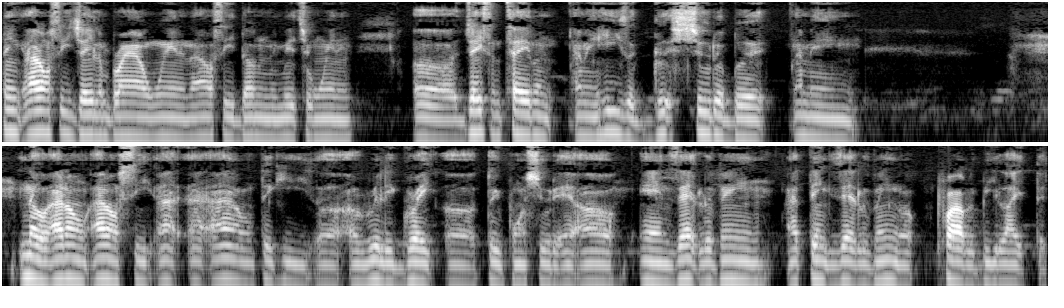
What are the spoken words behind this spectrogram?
think I don't see Jaylen Brown winning. I don't see Donovan Mitchell winning. Uh, Jayson Tatum. I mean, he's a good shooter, but I mean no, I don't. I don't see. I I, I don't think he's a, a really great uh, three point shooter at all. And Zach LaVine. I think Zach LaVine will probably be like the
